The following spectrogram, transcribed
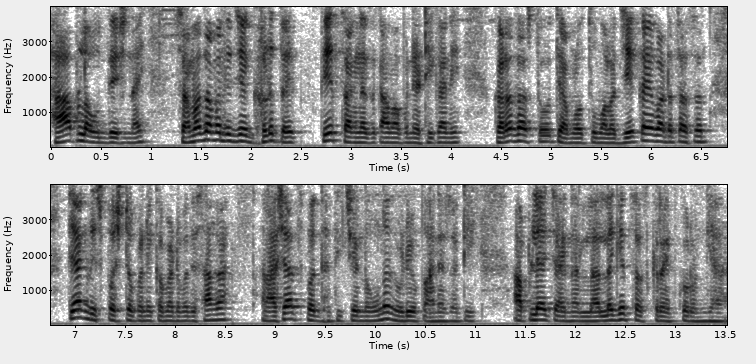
हा आपला उद्देश नाही. समाजामध्ये जे घडतं आहे तेच सांगण्याचं काम आपण या ठिकाणी करत असतो. त्यामुळं तुम्हाला जे काही वाटत असेल ते अगदी स्पष्टपणे कमेंटमध्ये सांगा. आणि अशाच पद्धतीचे नवनवीन व्हिडिओ पाहण्यासाठी आपल्या चॅनलला लगेच सबस्क्राईब करून घ्या.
